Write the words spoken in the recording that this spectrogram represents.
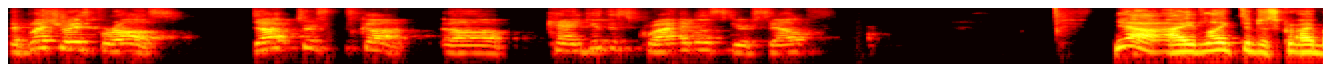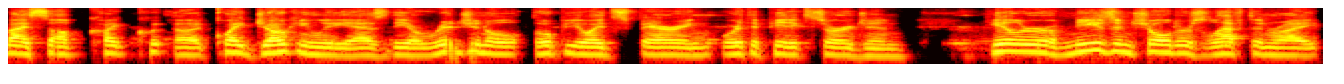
the pleasure is for us. Dr. Scott, uh, can you describe us yourself? Yeah, I'd like to describe myself quite uh, quite jokingly as the original opioid sparing orthopedic surgeon healer of knees and shoulders left and right,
